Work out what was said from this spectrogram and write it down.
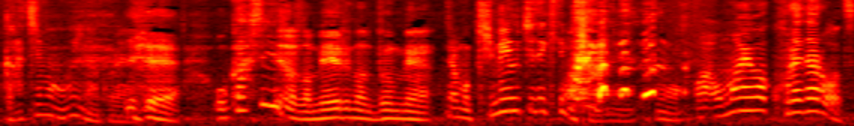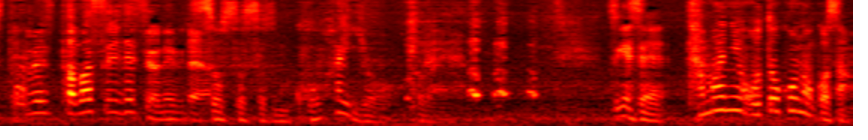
ガチモン多いな、これ。いやいや、おかしいでしょ、そのメールの文面。でも決め打ちできてますからね。もう、あ、お前はこれだろう、つってこ。れ、玉水ですよね、みたいな。そうそうそう、もう怖いよ、これ。次ですね、たまに男の子さん。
